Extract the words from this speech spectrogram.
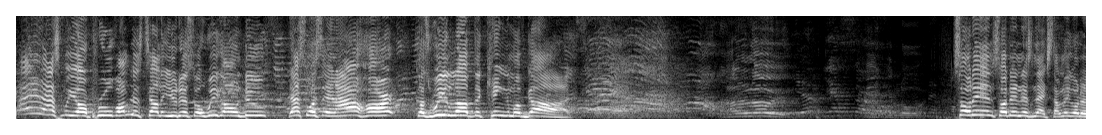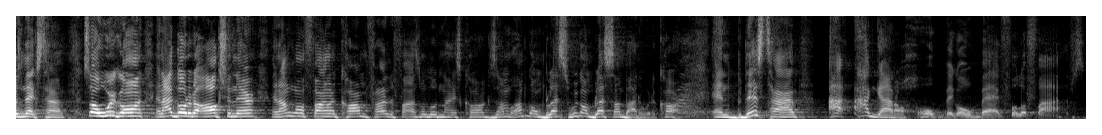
I ain't asking for your approval. I'm just telling you this what we're gonna do. That's what's in our heart, because we love the kingdom of God. So then, so then this next time, let me go to this next time. So we're going, and I go to the auction there, and I'm gonna find a car. I'm trying to find some little nice car because I'm, I'm gonna bless. We're gonna bless somebody with a car. And this time, I, I got a whole big old bag full of fives.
